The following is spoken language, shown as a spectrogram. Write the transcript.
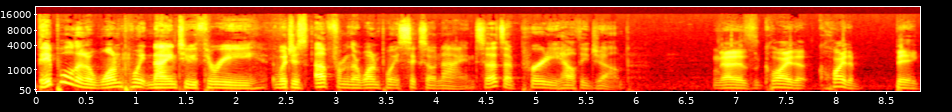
they pulled in a 1.923, which is up from their 1.609. So that's a pretty healthy jump. that is quite a quite a big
